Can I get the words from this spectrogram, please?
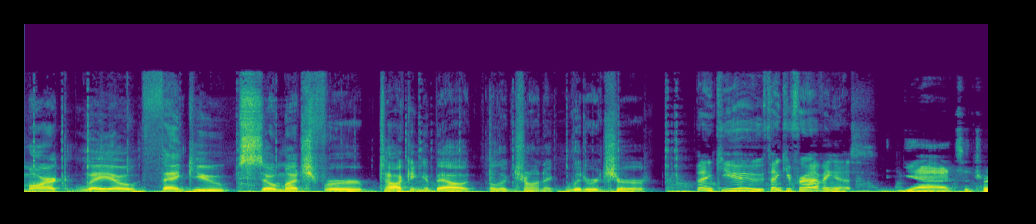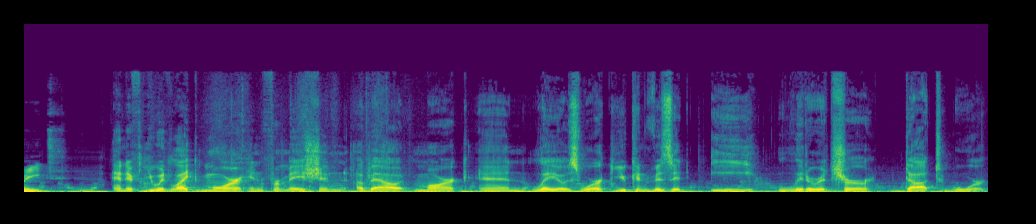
Mark, Leo, thank you so much for talking about electronic literature. Thank you. Thank you for having us. Yeah, it's a treat. And if you would like more information about Mark and Leo's work, you can visit eliterature.org.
